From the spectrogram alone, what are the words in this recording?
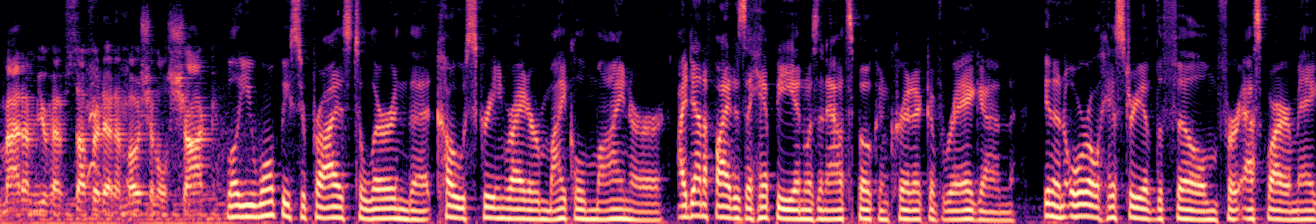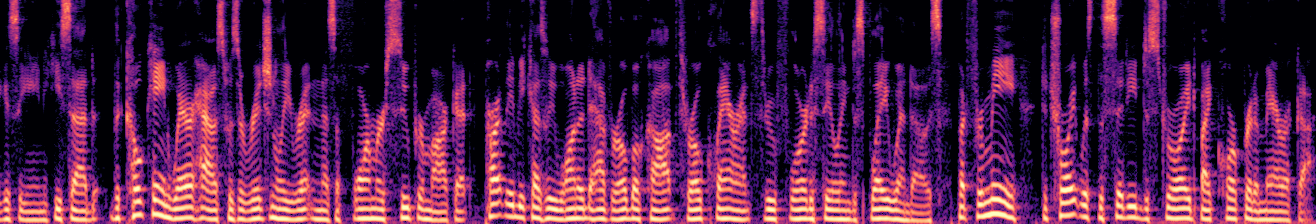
Madam, you have suffered an emotional shock. Well, you won't be surprised to learn that co screenwriter Michael Miner identified as a hippie and was an outspoken critic of Reagan. In an oral history of the film for Esquire magazine, he said, The Cocaine Warehouse was originally written as a former supermarket, partly because we wanted to have Robocop throw Clarence through floor to ceiling display windows. But for me, Detroit was the city destroyed by corporate America.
